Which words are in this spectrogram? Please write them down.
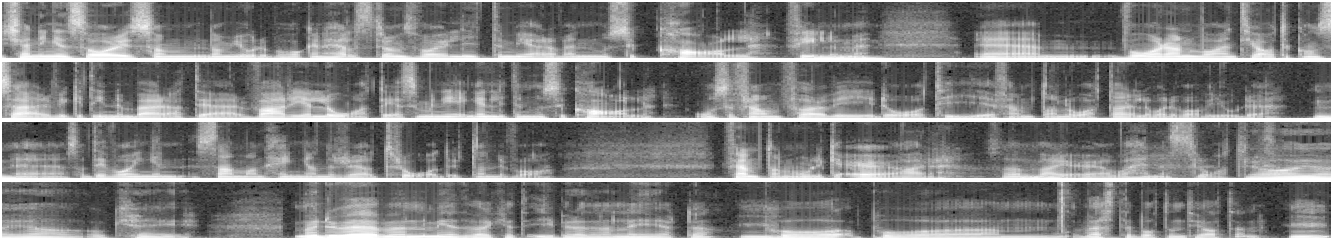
Känn ingen sorg som de gjorde på Håkan Hellströms var ju lite mer av en musikalfilm. Mm. Ehm, våran var en teaterkonsert vilket innebär att det är varje låt är som en egen liten musikal. Och så framför vi då 10-15 låtar eller vad det var vi gjorde. Mm. Ehm, så det var ingen sammanhängande röd tråd utan det var 15 olika öar. Så Mm. varje ö var hennes låt. Ja, ja, ja, okej. Men du har även medverkat i Bröderna Lejonhjärta Mm. på, på um, Västerbottenteatern. Mm.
